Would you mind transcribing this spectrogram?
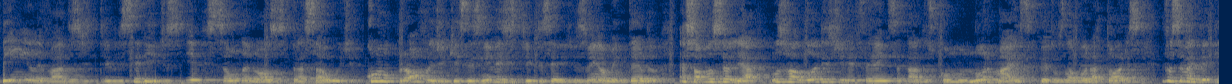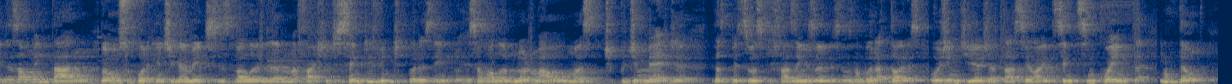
bem elevados de triglicerídeos e eles são danosos para a saúde. Como prova de que esses níveis de triglicerídeos vêm aumentando, é só você olhar os valores de referência dados como normais pelos laboratórios e você vai ver que eles aumentaram. Vamos supor que antigamente esses valores eram na faixa de 120, por exemplo, esse é o valor normal, uma tipo de média das pessoas que fazem exames nos laboratórios. Hoje em dia já está, sei lá, em 150, então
